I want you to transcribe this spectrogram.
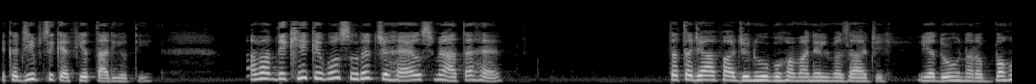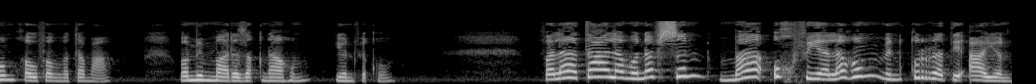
ایک عجیب سی کیفیت تاری ہوتی ہے اب آپ دیکھیے کہ وہ سورت جو ہے اس میں آتا ہے تتجافا جنوب ہم مزاج یدونر خوفم و تما مما رزکنا ہوں یون فکون فلا تعلم نفس ما اخفی لهم من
